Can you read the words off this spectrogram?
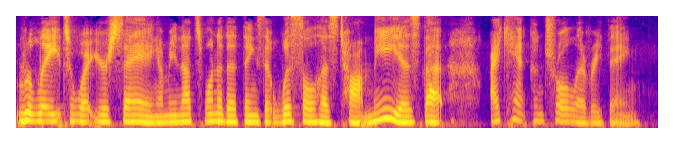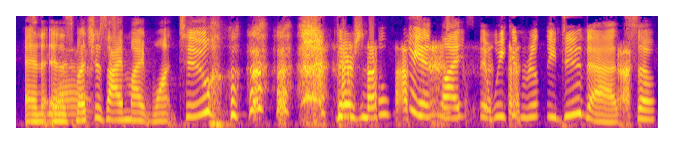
relate to what you're saying. I mean, that's one of the things that Whistle has taught me is that I can't control everything. And, yes. and as much as I might want to, there's no way in life that we can really do that. So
